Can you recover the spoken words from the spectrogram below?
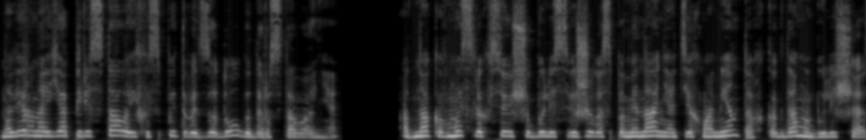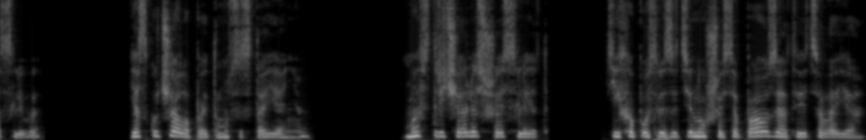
Наверное, я перестала их испытывать задолго до расставания. Однако в мыслях все еще были свежи воспоминания о тех моментах, когда мы были счастливы. Я скучала по этому состоянию. Мы встречались шесть лет. Тихо после затянувшейся паузы ответила я.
